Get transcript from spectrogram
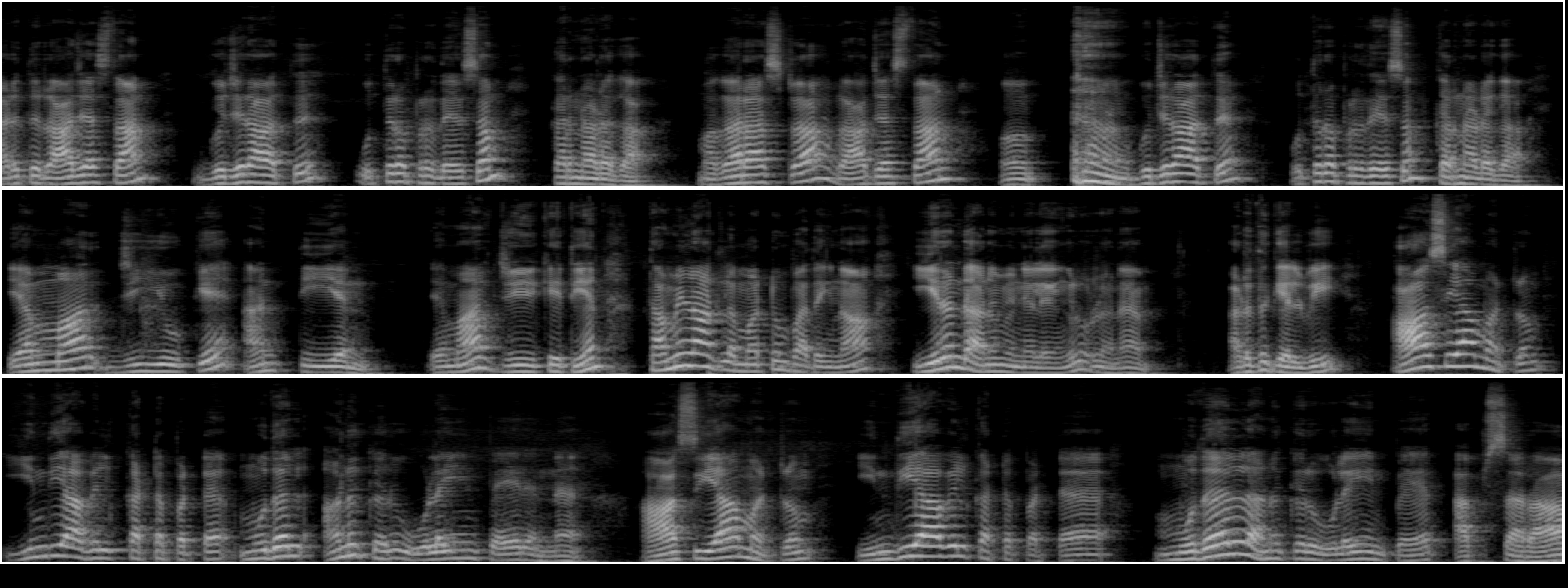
அடுத்து Rajasthan Gujarat Uttar Pradesh Karnataka. Maharashtra Rajasthan Gujarat Gujarat Uttar Pradesh Karnataka. MR GUK and TN MR GUK TN தமிழ்நாட்டில் மட்டும் பார்த்தீங்கன்னா இரண்டு அணுமின் நிலையங்கள் உள்ளன. அடுத்த கேள்வி. ஆசியா மற்றும் இந்தியாவில் கட்டப்பட்ட முதல் அணுக்கரு உலையின் பெயர் என்ன? ஆசியா மற்றும் இந்தியாவில் கட்டப்பட்ட முதல் அணுக்கரு உலையின் பெயர் அப்சரா.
